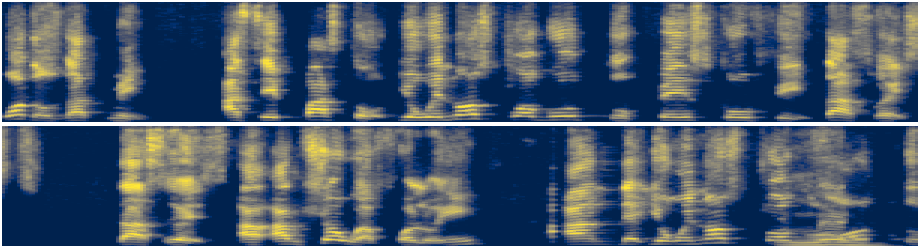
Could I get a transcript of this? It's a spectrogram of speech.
What does that mean? As a pastor, you will not struggle to pay school fee. That's rest. That's rest. I, am sure we're following. And uh, you will not struggle Amen. to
